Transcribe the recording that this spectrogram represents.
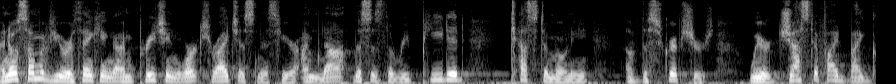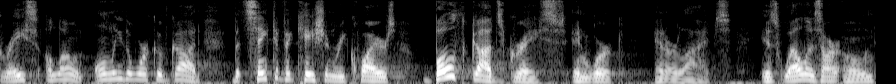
I know some of you are thinking I'm preaching works righteousness here. I'm not. This is the repeated testimony of the Scriptures. We are justified by grace alone, only the work of God. But sanctification requires both God's grace and work in our lives, as well as our own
